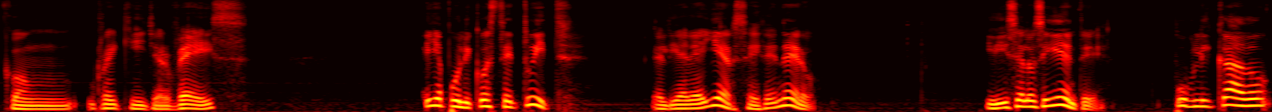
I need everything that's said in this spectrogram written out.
con Ricky Gervais, ella publicó este tweet el día de ayer, 6 de enero. Y dice lo siguiente, publicado,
